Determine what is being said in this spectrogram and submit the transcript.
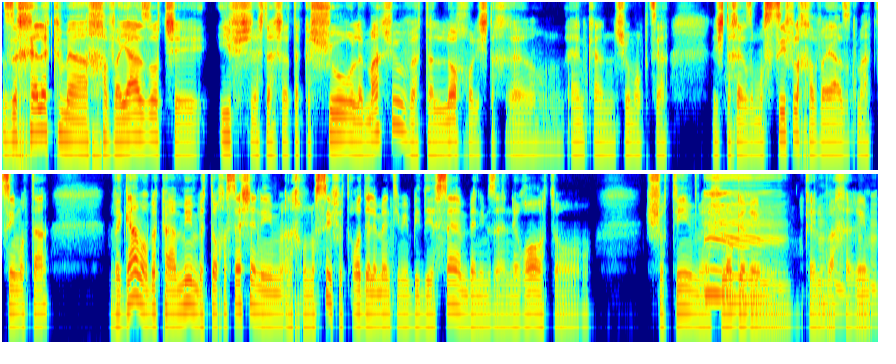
זה חלק מהחוויה הזאת שאי אפשר שאתה, שאתה קשור למשהו ואתה לא יכול להשתחרר אין כאן שום אופציה להשתחרר זה מוסיף לחוויה הזאת מעצים אותה. וגם הרבה פעמים בתוך הסשנים אנחנו נוסיף את עוד אלמנטים מ-BDSM בין אם זה נרות או שוטים Mm. פלוגרים כאלו מהמם, ואחרים. מהמם,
